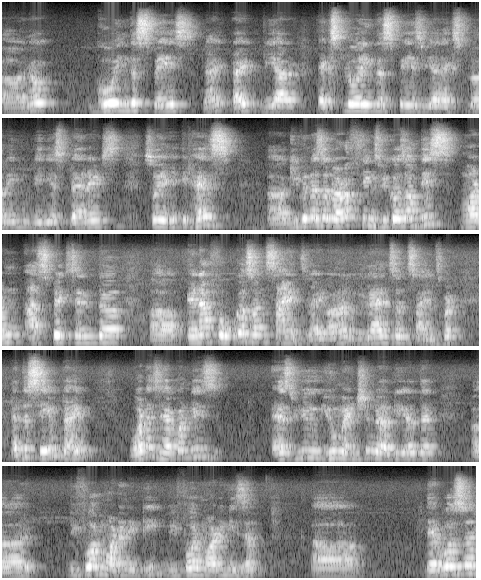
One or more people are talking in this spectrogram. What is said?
uh, know go in the space right right we are exploring the space we are exploring various planets so it, it has uh, given us a lot of things because of this modern aspects and the uh, and our focus on science right on our reliance on science but at the same time what has happened is as you you mentioned earlier that uh, before modernity, before modernism, uh, there was a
